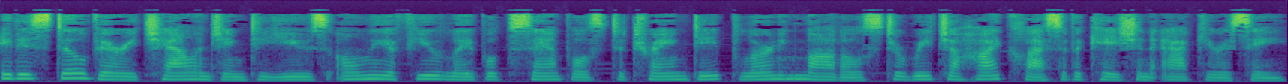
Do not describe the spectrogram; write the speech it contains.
It is still very challenging to use only a few labeled samples to train deep learning models to reach a high classification accuracy.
